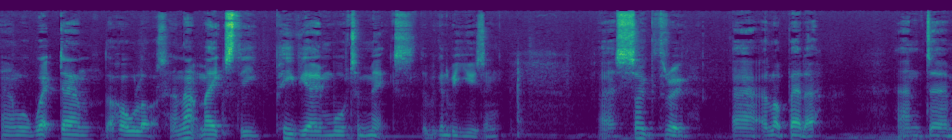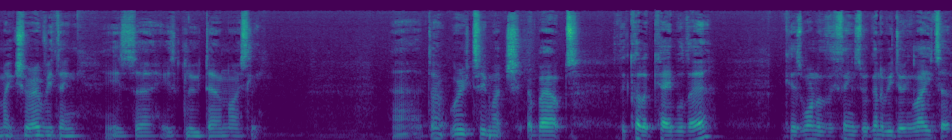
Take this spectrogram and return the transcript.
and we'll wet down the whole lot and that makes the PVA and water mix that we're going to be using uh, soak through uh, a lot better and uh, make sure everything is, uh, is glued down nicely. Uh, don't worry too much about the coloured cable there because one of the things we're going to be doing later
